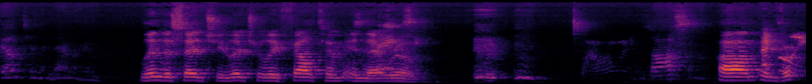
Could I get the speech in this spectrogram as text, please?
felt him. Linda said she literally felt him in that amazing. room. Wow. It awesome. Um, I in, ver- believe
